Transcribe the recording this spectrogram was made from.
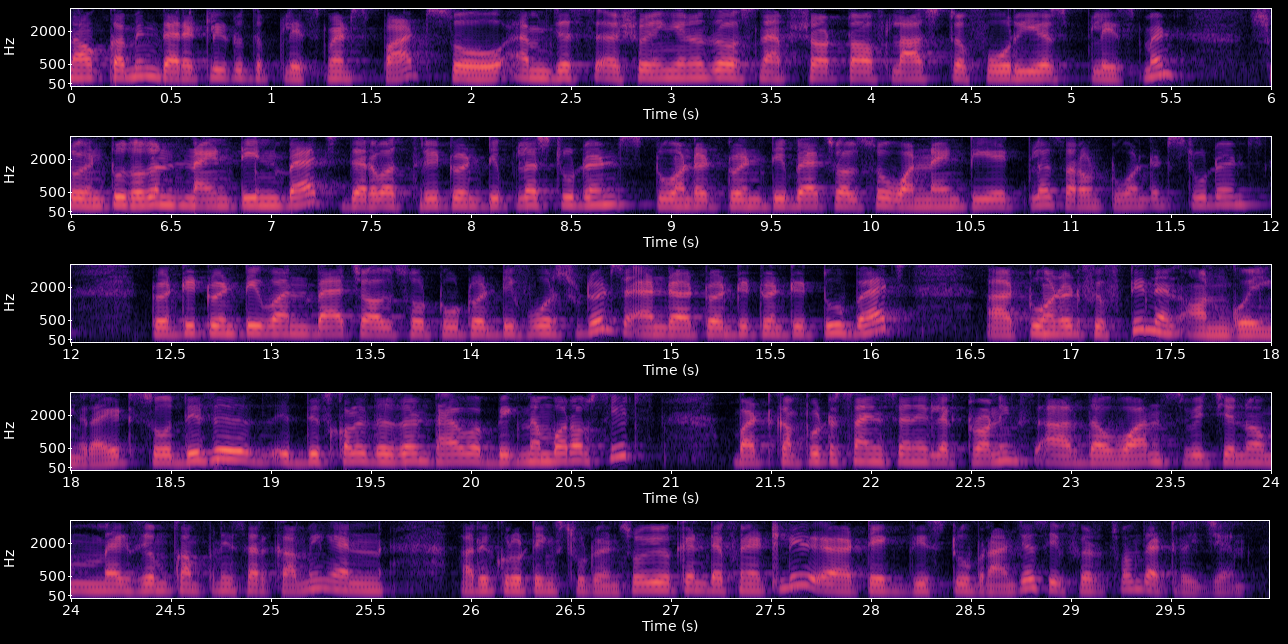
Now coming directly to the placements part. So i'm just uh, showing you know the snapshot of last uh, four years placement. So in 2019 batch there was 320 plus students 220 batch also 198 plus around 200 students. 2021 batch also 224 students and uh, 2022 batch uh, 215 and ongoing right? So this is this college doesn't have a big number of seats but computer science and electronics are the ones which you know maximum companies are coming and recruiting students. So you can definitely uh, take these two branches if you're from that region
